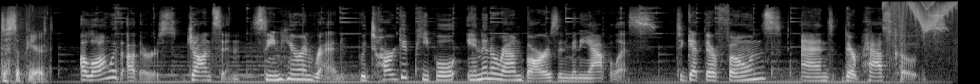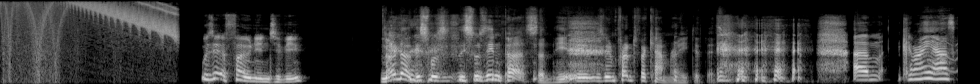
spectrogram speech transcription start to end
disappeared. Along with others, Johnson, seen here in red, would target people in and around bars in Minneapolis to get their phones and their passcodes. Was it a phone interview? No, no, this was this was in person. He, he was in front of a camera. He did this. um, can I ask?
